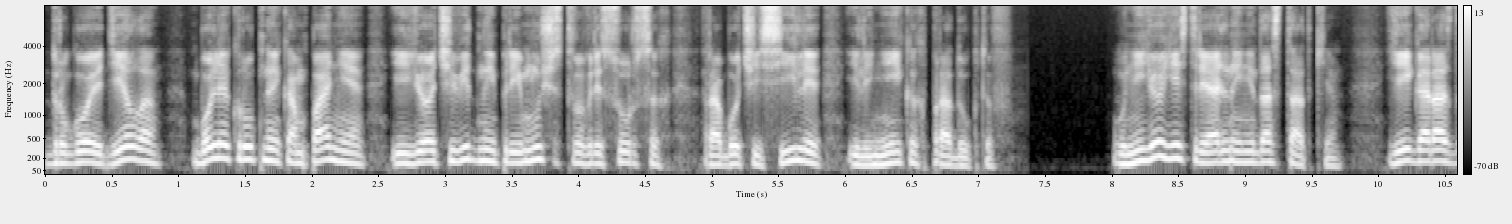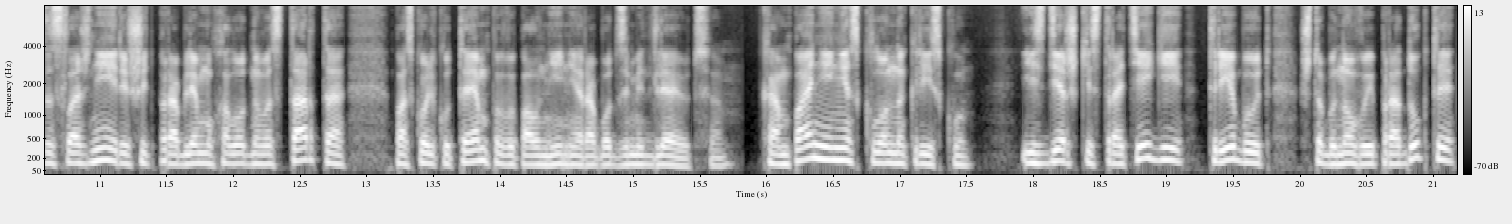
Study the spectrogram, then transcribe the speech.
Другое дело более крупная компания и ее очевидные преимущества в ресурсах, рабочей силе и линейках продуктов. У нее есть реальные недостатки. Ей гораздо сложнее решить проблему холодного старта, поскольку темпы выполнения работ замедляются. Компания не склонна к риску. Издержки стратегии требуют, чтобы новые продукты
